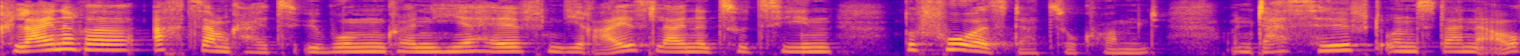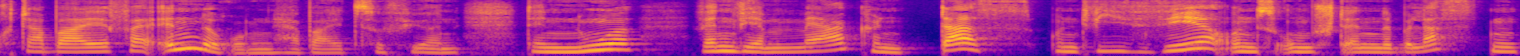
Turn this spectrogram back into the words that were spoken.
Kleinere Achtsamkeitsübungen können hier helfen, die Reißleine zu ziehen, bevor es dazu kommt. Und das hilft uns dann auch dabei, Veränderungen herbeizuführen. Denn nur wenn wir merken, dass und wie sehr uns Umstände belasten,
